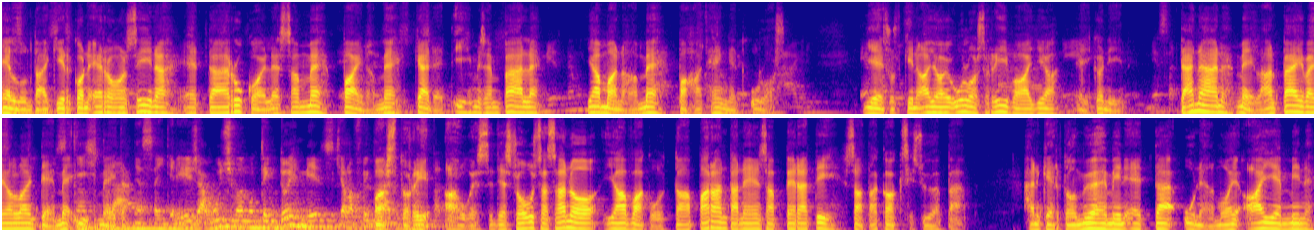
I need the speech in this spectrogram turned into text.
Helluntai-kirkon ero on siinä, että rukoillessamme painamme kädet ihmisen päälle ja manaamme pahat henget ulos. Jeesuskin ajoi ulos riivaajia, eikö niin? Tänään meillä on päivä, jolloin teemme ihmeitä. Pastori Auges de Sousa sanoo ja vakuuttaa parantaneensa peräti 102 syöpää. Hän kertoo myöhemmin, että unelmoi aiemmin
